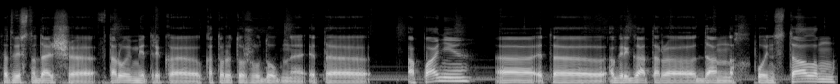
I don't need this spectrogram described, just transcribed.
Соответственно, дальше вторая метрика, которая тоже удобная, это Апани, э, это агрегатор данных по инсталлам,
